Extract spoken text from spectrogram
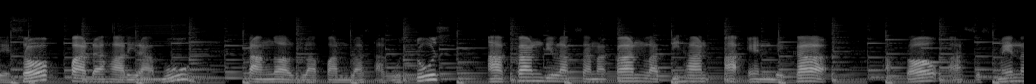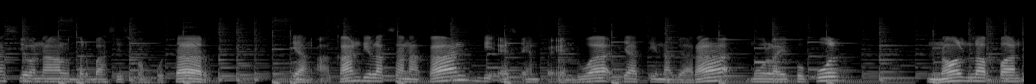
besok pada hari Rabu tanggal 18 Agustus akan dilaksanakan latihan ANBK atau Asesmen Nasional Berbasis Komputer yang akan dilaksanakan di SMPN 2 Jatinegara mulai pukul 08.00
